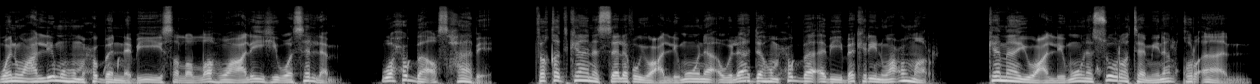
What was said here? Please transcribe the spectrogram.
ونعلمهم حب النبي صلى الله عليه وسلم وحب أصحابه. فقد كان السلف يعلمون أولادهم حب أبي بكر وعمر كما يعلمون السوره من القرآن.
